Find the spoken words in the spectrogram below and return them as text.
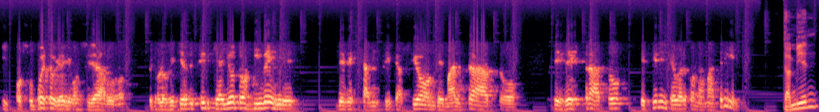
y por supuesto que hay que considerarlo, pero lo que quiero decir es que hay otros niveles de descalificación, de maltrato, de destrato que tienen que ver con la matriz. También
